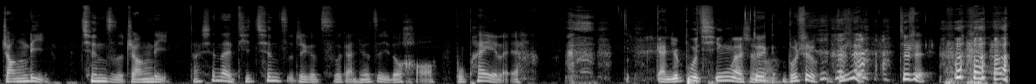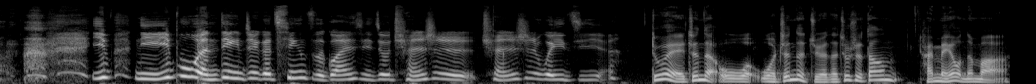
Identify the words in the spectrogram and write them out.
张力，亲子张力。但现在提亲子这个词，感觉自己都好不配了呀。感觉不轻了，是吗？对，不是，不是，就是 一你一不稳定，这个亲子关系就全是全是危机。对，真的，我我真的觉得，就是当还没有那么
